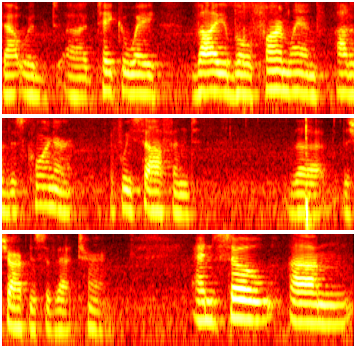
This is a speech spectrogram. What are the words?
That would uh, take away valuable farmland out of this corner if we softened the, the sharpness of that turn. And so um,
